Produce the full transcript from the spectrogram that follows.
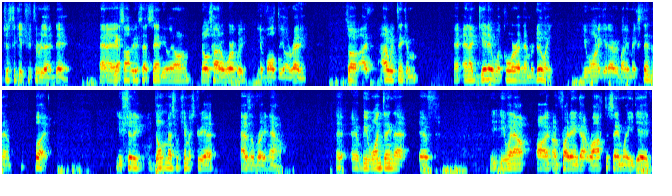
just to get you through that day. And it's obvious that Sandy Leon knows how to work with Eovaldi already. So I I would think him, and, and I get it what Cora and them are doing. You want to get everybody mixed in there, but you should don't mess with chemistry at, as of right now. It would be one thing that if he, he went out on, on Friday and got rocked the same way he did,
